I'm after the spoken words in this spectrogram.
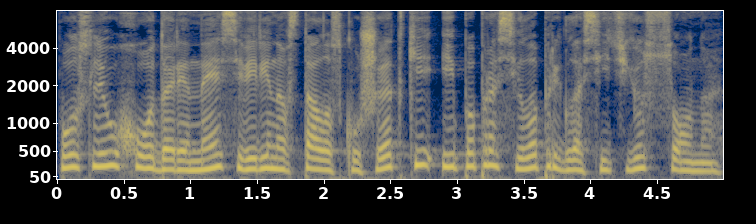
После ухода Рене Северина встала с кушетки и попросила пригласить Юссона.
